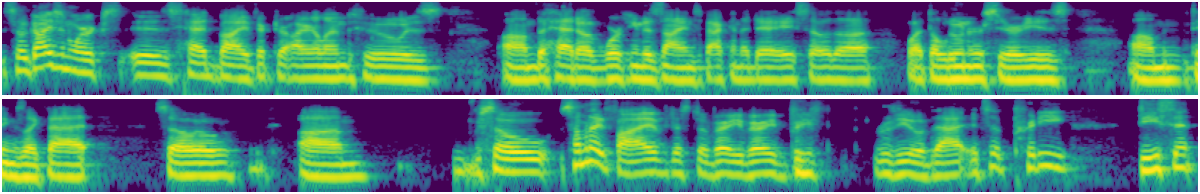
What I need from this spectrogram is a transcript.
so Gaijin Works is head by Victor Ireland, who is um, the head of Working Designs back in the day. So the what the Lunar series um, and things like that. So um, so Summon Night Five, just a very very brief review of that. It's a pretty decent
